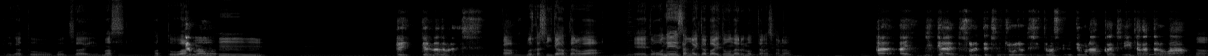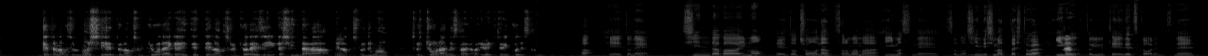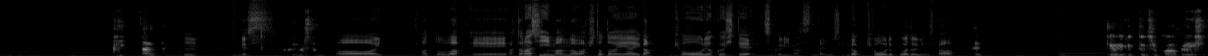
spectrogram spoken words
ありがとうございます。あとはで、もう、んうんうん。え、い。や、なんでもないです。あ、もしかして言いたかったのは、えっ、と、お姉さんがいた場合どうなるのって話かな？あ、あい。や、それって上場って知ってますけど、でもなんか言いたかったのは、うん。えっと、なんかそのもし、えっと、なんかその兄弟がいてて、なんかその兄弟全員が死んだら、でうん。なんかそれでも、それ長男ですか？あるいは一人っ子ですか？あ、えっ、とね、死んだ場合も、えー、と長男そのまま言いますね。その死んでしまった人がいるという体で使われますね。うん。です。ど。わかりました。はーい。あとは、えー新しい漫画は人と AI が協力して作りますってありましたけど、協力はどういう意味ですか？協力ってす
